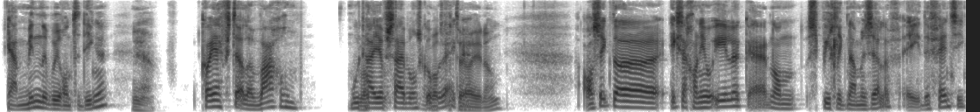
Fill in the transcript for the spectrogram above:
ja, minder briljante dingen. Ja. kan jij vertellen waarom moet Wat- hij of zij bij ons komen Wat werken? vertel je dan? Als ik daar, ik zeg gewoon heel eerlijk, en dan spiegel ik naar mezelf. Hey, Defensie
